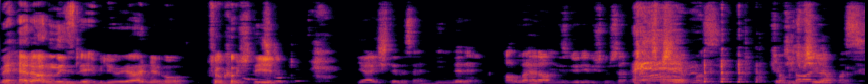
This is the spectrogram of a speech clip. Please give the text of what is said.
Ve her anını izleyebiliyor yani o çok hoş değil. Ya işte mesela dinde de Allah her anını izliyor diye düşünürsen hiçbir şey yapmaz. Çok Kötü hiçbir doğru. şey yapmaz.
